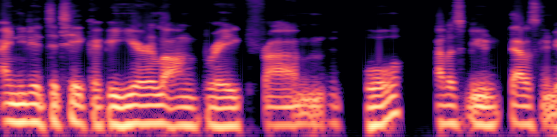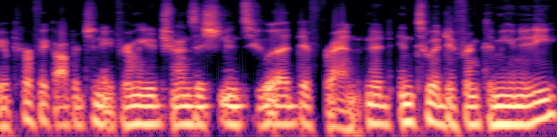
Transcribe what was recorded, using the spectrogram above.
I needed to take like a year long break from school. That was, that was going to be a perfect opportunity for me to transition into a different, into a different community,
